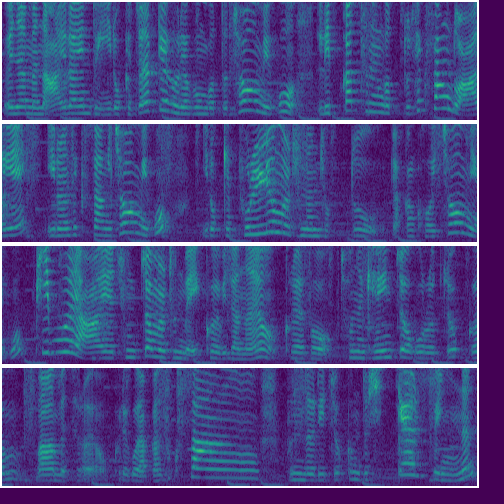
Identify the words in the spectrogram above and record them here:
왜냐면 아이라인도 이렇게 짧게 그려본 것도 처음이고 립 같은 것도 색상도 아예 이런 색상이 처음이고 이렇게 볼륨을 주는 적도 약간 거의 처음이고 피부에 아예 중점을 둔 메이크업이잖아요. 그래서 저는 개인적으로 조금 마음에 들어요. 그리고 약간 속상 분들이 조금 더 쉽게 할 수 있는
